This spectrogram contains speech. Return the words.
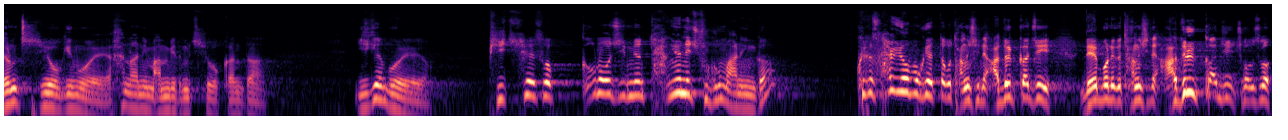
여러분 지옥이 뭐예요? 하나님 안 믿으면 지옥 간다 이게 뭐예요? 빛에서 끊어지면 당연히 죽음 아닌가? 그러니까 살려보겠다고 당신의 아들까지 내보내고 당신의 아들까지 줘서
